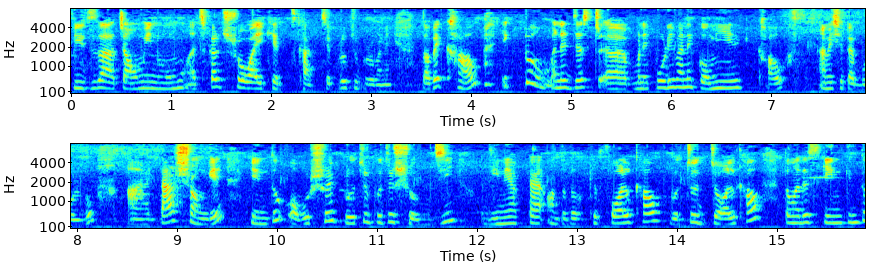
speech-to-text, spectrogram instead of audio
পিৎজা চাউমিন মোমো আজকাল সবাই খাচ্ছে প্রচুর পরিমাণে। তবে খাও, একটু মানে জাস্ট মানে পরিমাণে কমিয়ে খাও, আমি সেটা বলব। আর তার সঙ্গে কিন্তু অবশ্যই প্রচুর প্রচুর সবজি, দিনে একটা অন্ততপক্ষে ফল খাও, প্রচুর জল খাও। তোমাদের স্কিন কিন্তু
